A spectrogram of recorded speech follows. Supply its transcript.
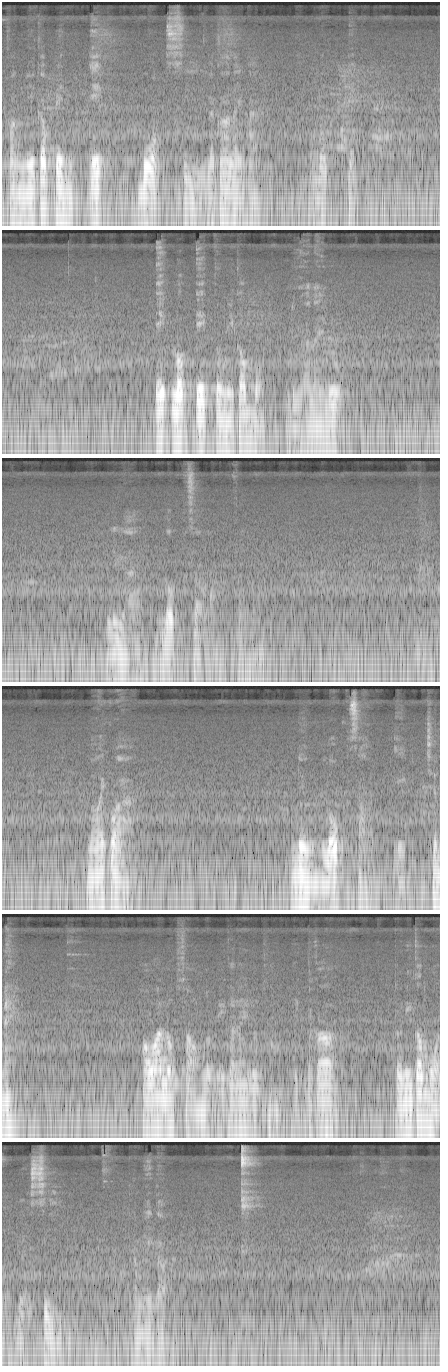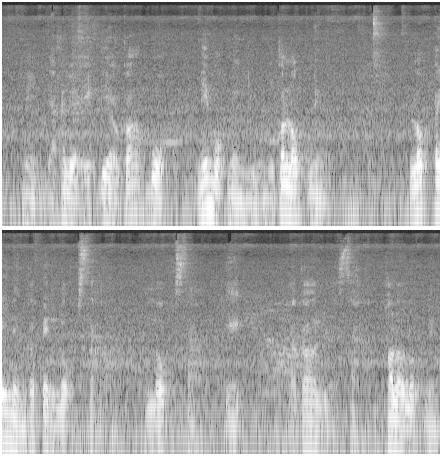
ฝั่งนี้ก็เป็น x บวกสี่แล้วก็อะไรครับลบ x x ลบ x ตรงนี้ก็หมด เหลืออะไรลูก เหลือลบสองฝั่งนี้ น้อยกว่าหนึ่งลบสาม x ใช่ไหม เพราะว่าลบสองลบ x ก็ได้ลบสาม x แล้วก็ตัวนี้ก็หมด เหลือสี่ทำไงต่อ นี่อยากให้เหลือ x เดียวก็บวกนี่บวกหนึ่งอยู่หนูก็ลบหนึ่งลบไปหนึ่งก็เป็นลบสามลบสาม x แล้วก็เหลือสามเพราะเราลบหนึ่ง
